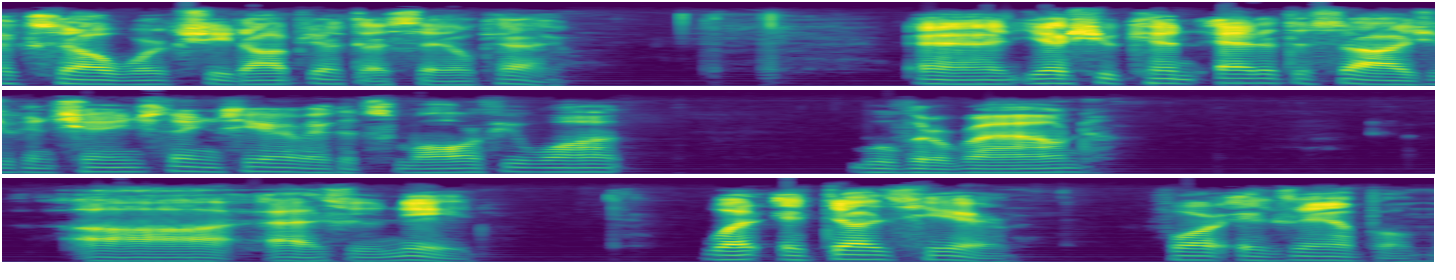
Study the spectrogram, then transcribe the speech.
Excel worksheet object. I say OK. And yes, you can edit the size. You can change things here, make it smaller if you want, move it around uh, as you need. What it does here, for example,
